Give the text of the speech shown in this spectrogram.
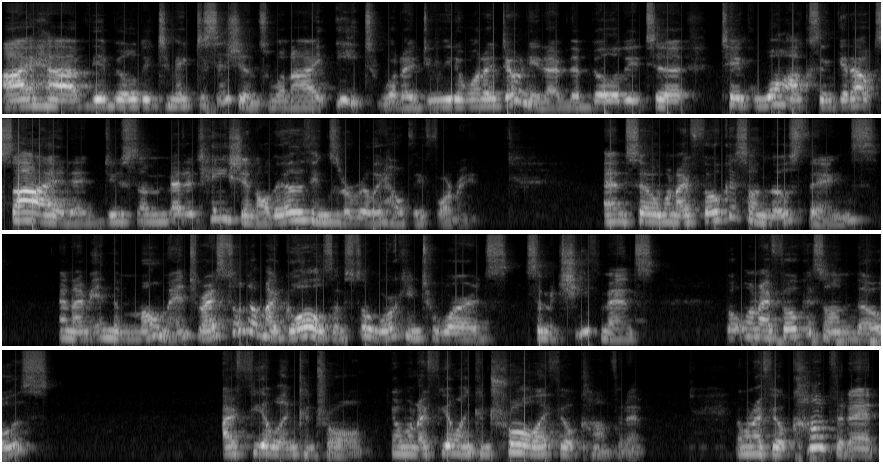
I have the ability to make decisions when I eat, what I do eat and what I don't eat. I have the ability to take walks and get outside and do some meditation, all the other things that are really healthy for me. And so when I focus on those things, and I'm in the moment, right? I still got my goals. I'm still working towards some achievements. But when I focus on those, I feel in control. And when I feel in control, I feel confident. And when I feel confident,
